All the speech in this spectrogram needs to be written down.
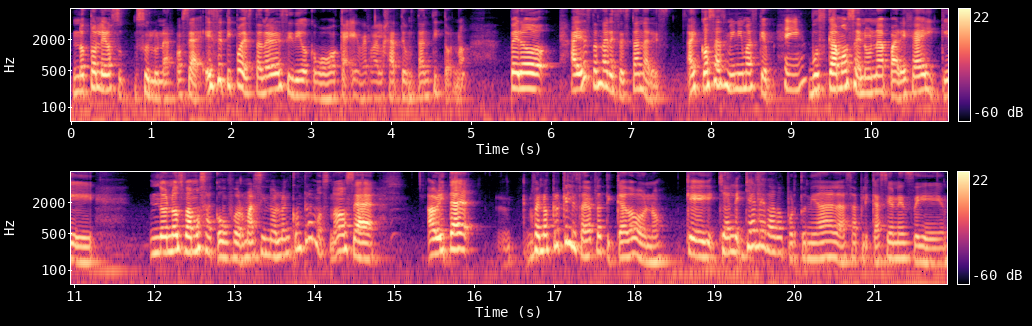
No tolero su, su lunar. O sea, ese tipo de estándares y digo como, ok, relájate un tantito, ¿no? Pero hay estándares, estándares. Hay cosas mínimas que buscamos en una pareja y que no nos vamos a conformar si no lo encontramos, ¿no? O sea, ahorita, bueno, creo que les había platicado o no, que ya le, ya le he dado oportunidad a las aplicaciones de,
